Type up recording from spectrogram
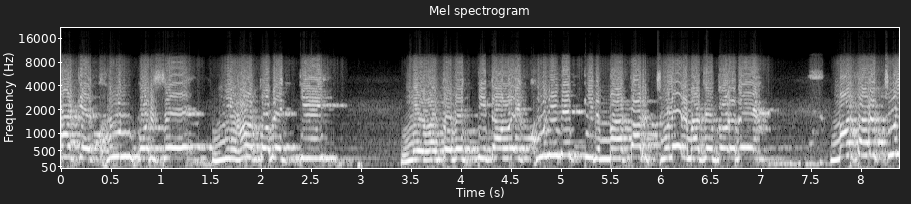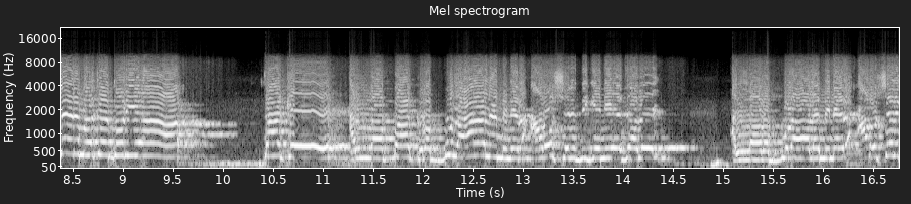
তাকে খুন করছে, নিহত ব্যক্তি নিহত ব্যক্তিটা ওই খুনি ব্যক্তির মাথার চুলের মাঝে ধরবে। মাথার চুলের মাঝে ধরিয়া তাকে আল্লাহ পাক রব্বুল আলমিনের আরশের দিকে নিয়ে যাবে। আল্লাহ রব্বুল আলমিনের আরশের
